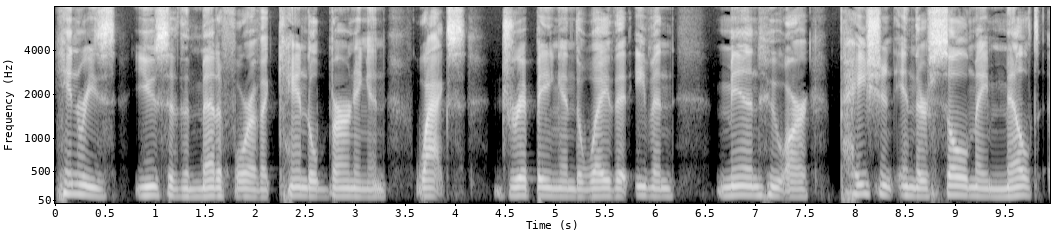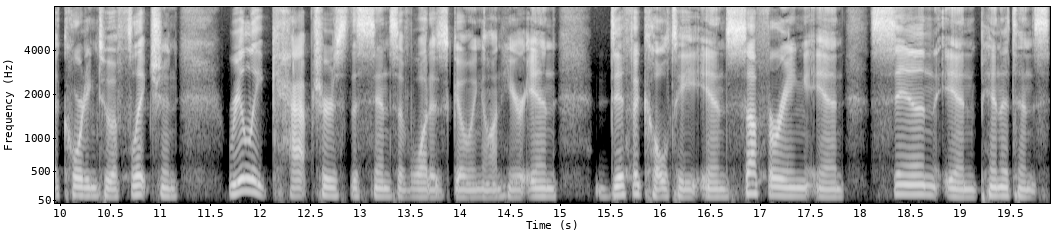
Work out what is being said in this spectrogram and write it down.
Henry's use of the metaphor of a candle burning and wax dripping, and the way that even men who are patient in their soul may melt according to affliction, really captures the sense of what is going on here in difficulty, in suffering, in sin, in penitence.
